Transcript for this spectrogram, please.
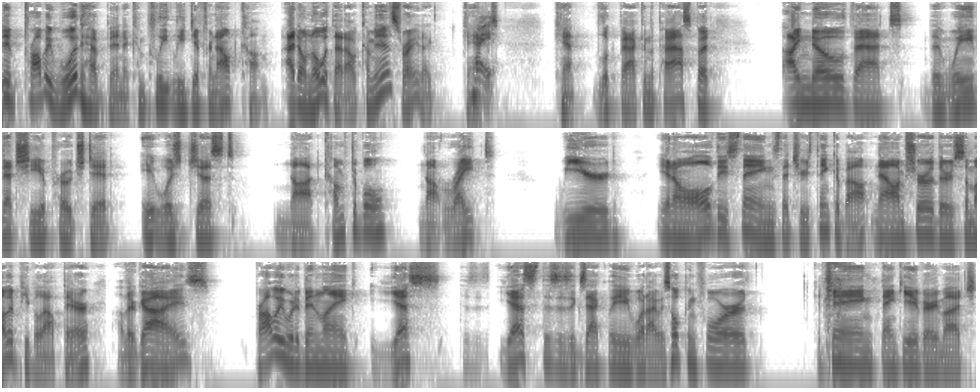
it probably would have been a completely different outcome. I don't know what that outcome is, right? I can't Right. can't look back in the past, but I know that the way that she approached it, it was just not comfortable, not right, weird, you know, all of these things that you think about. Now, I'm sure there's some other people out there, other guys, probably would have been like, yes, this is yes, this is exactly what I was hoping for. Ka-ching, thank you very much.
